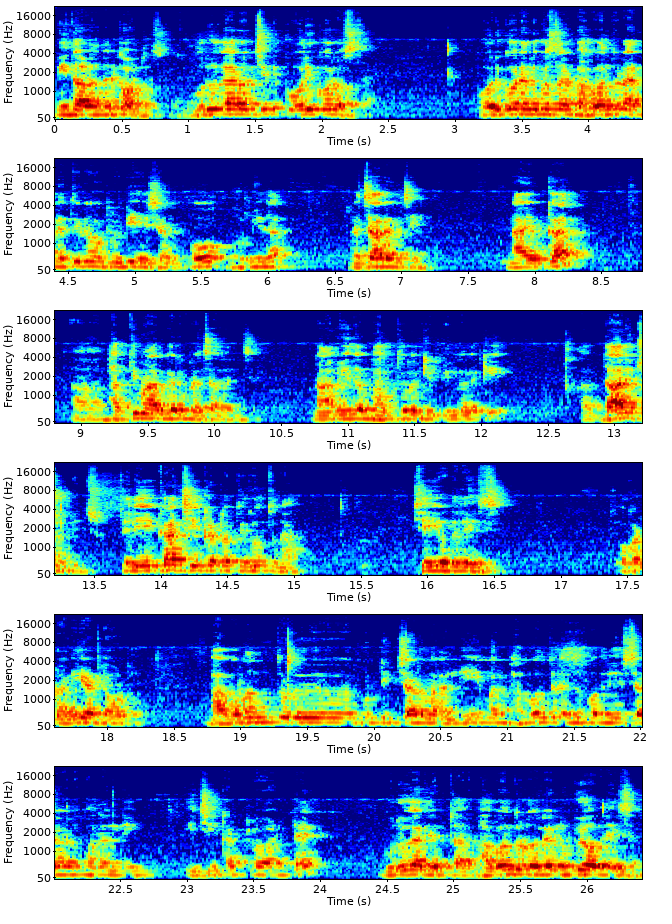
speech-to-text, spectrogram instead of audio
మిగతా వాళ్ళందరినీ కౌంట్ చేసుకోండి. గురువుగారు వచ్చింది కోరి కోరి వస్తాయి. కోరి కోరి ఎందుకు వస్తాడు భగవంతుడు ఆ నెత్తిన ఒక డ్యూటీ చేశాడు. ఓ భూమి మీద ప్రచారం చేయి. నా యొక్క భక్తి మార్గాన్ని ప్రచారం చేయి. నా మీద భక్తులకి పిల్లలకి దారి చూపించు. తెలియక చీకట్లో తిరుగుతున్నా. చేయి వదిలేసి. ఒకడు అడిగే డౌట్ భగవంతుడు పుట్టించాడు మనల్ని. మరి భగవంతుడు ఎందుకు వదిలేశాడు మనల్ని? ఈ చీకట్లో అంటే గురుగారు చెప్తారు భగవంతుడు వదిలే నువ్వే వదిలేసావు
